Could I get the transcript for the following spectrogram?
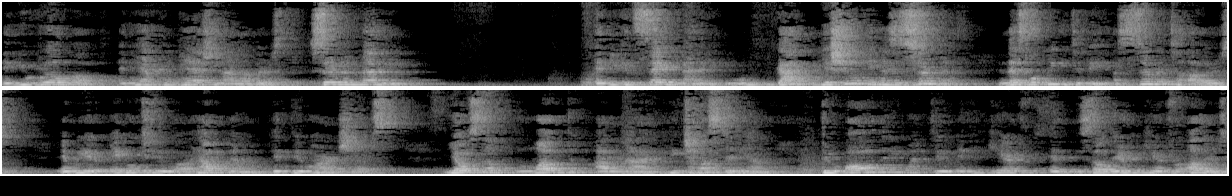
and you will love, and have compassion on others, serving many, and you can save many. God, Yeshua came as a servant, and that's what we need to be, a servant to others, and we are able to uh, help them get through hardships. Joseph loved Adonai. He trusted him through all that he went through, and he cared, and so there he cared for others.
